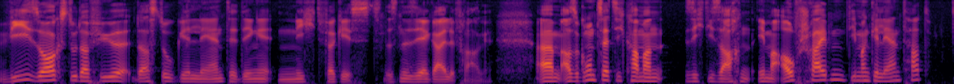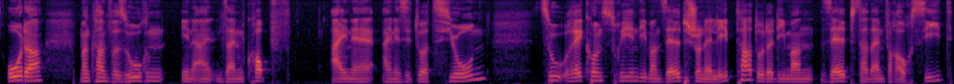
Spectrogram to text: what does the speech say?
wie sorgst du dafür, dass du gelernte Dinge nicht vergisst? Das ist eine sehr geile Frage. Ähm, also grundsätzlich kann man sich die Sachen immer aufschreiben, die man gelernt hat. Oder man kann versuchen, in, ein, in seinem Kopf eine, eine Situation zu rekonstruieren, die man selbst schon erlebt hat oder die man selbst halt einfach auch sieht,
